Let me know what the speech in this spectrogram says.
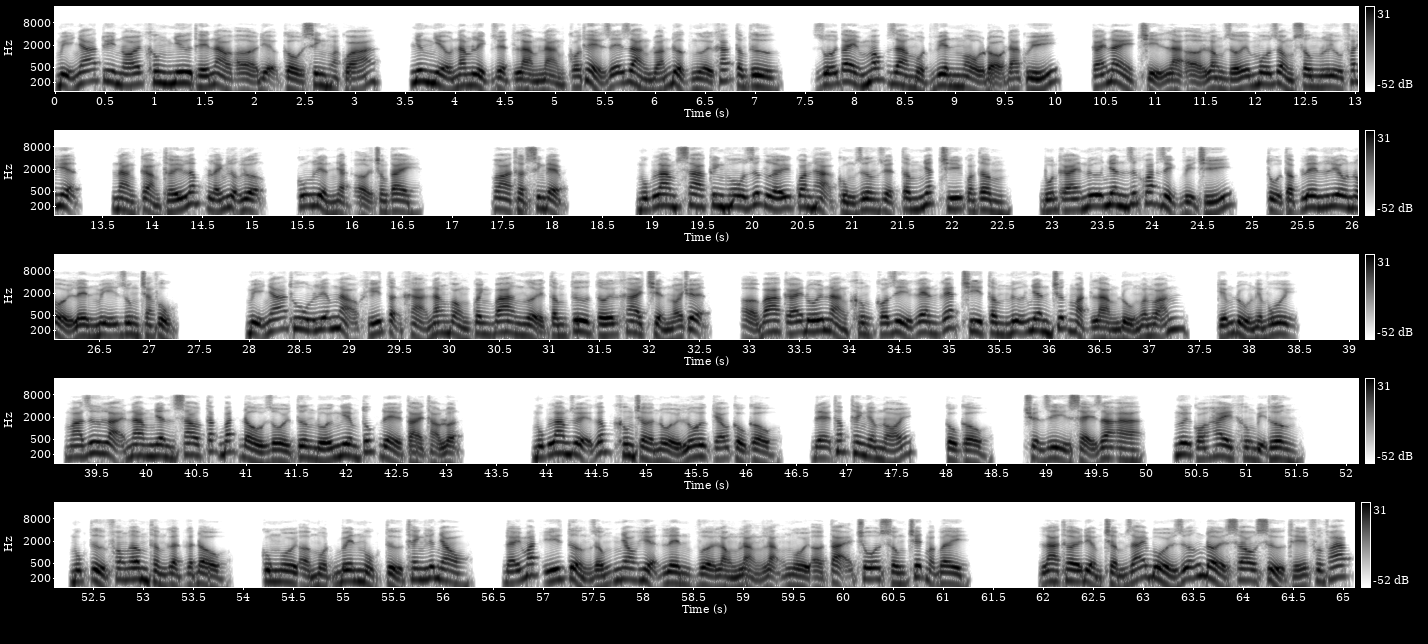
Mị nhã tuy nói không như thế nào ở địa cầu sinh hoạt quá, nhưng nhiều năm lịch duyệt làm nàng có thể dễ dàng đoán được người khác tâm tư, duỗi tay móc ra một viên màu đỏ đa quý, cái này chỉ là ở long giới mô dòng sông lưu phát hiện, nàng cảm thấy lấp lánh lượng lượng, cũng liền nhặt ở trong tay. Hoa thật xinh đẹp. Mục Lam Sa kinh hô rước lấy quan hạ cùng Dương Duyệt Tâm nhất trí quan tâm, bốn cái nữ nhân dứt khoát dịch vị trí, tụ tập lên liêu nổi lên Mỹ dung trang phục. Mỹ Nhã Thu liễm nạo khí tận khả năng vòng quanh ba người tâm tư tới khai triển nói chuyện, ở ba cái đối nàng không có gì ghen ghét chi tâm nữ nhân trước mặt làm đủ ngoan ngoãn, kiếm đủ niềm vui. Mà dư lại nam nhân sao tắc bắt đầu rồi tương đối nghiêm túc để tài thảo luận. Mục Lam Duệ gấp không chờ nổi lôi kéo cầu cầu, đệ thấp thanh âm nói, cầu cầu, chuyện gì xảy ra à, ngươi có hay không bị thương? Mục tử phong âm thầm gật gật đầu, cùng ngồi ở một bên mục tử thanh liếc nhau, đáy mắt ý tưởng giống nhau hiện lên vừa lòng lẳng lặng ngồi ở tại chỗ sống chết mặc bay. Là thời điểm chậm rãi bồi dưỡng đời sau xử thế phương pháp.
